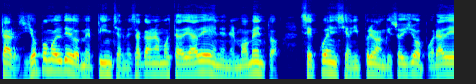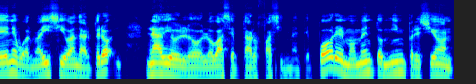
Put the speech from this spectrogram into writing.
Claro, si yo pongo el dedo, me pinchan, me sacan una muestra de ADN, en el momento secuencian y prueban que soy yo por ADN, bueno, ahí sí va a andar, pero nadie lo, va a aceptar fácilmente. Por el momento, mi impresión,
